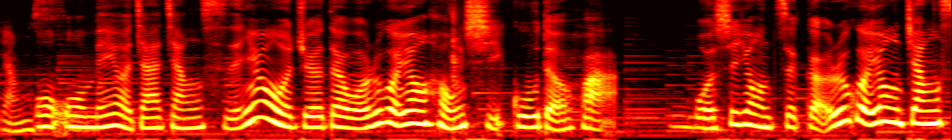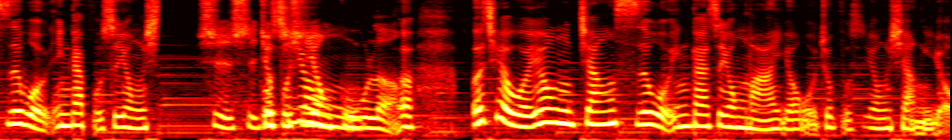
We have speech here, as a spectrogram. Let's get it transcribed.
姜丝。我我没有加姜丝，因为我觉得我如果用红喜菇的话，嗯，我是用这个；如果用姜丝，我应该不是用。是是，就不是用菇了。呃，而且我用姜丝，我应该是用麻油，我就不是用香油。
